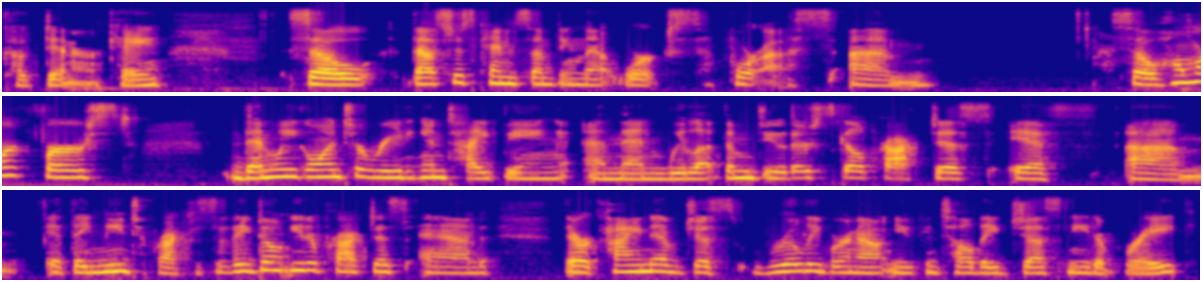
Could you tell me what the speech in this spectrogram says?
cook dinner okay? So that's just kind of something that works for us. Um, so homework first then we go into reading and typing and then we let them do their skill practice if um, if they need to practice. If they don't need to practice and they're kind of just really burnt out and you can tell they just need a break,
